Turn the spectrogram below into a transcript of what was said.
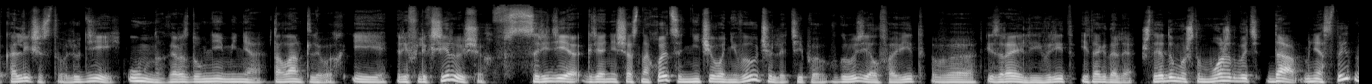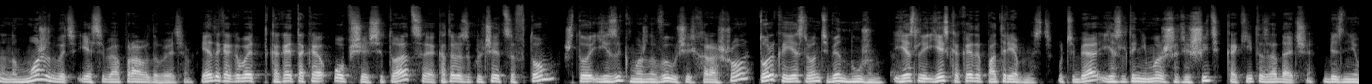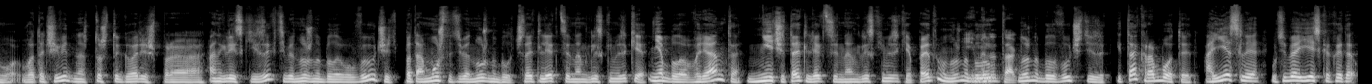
количество людей, умных, гораздо умнее меня, талантливых и рефлексирующих в среде, где они сейчас находятся, ничего не выучили, типа в Грузии алфавит, в Израиле иврит и так далее. Что я думаю, что может быть, да, мне стыдно, но может быть, я себя оправдываю этим. И это какая-то какая такая общая ситуация, которая заключается в том, что язык можно выучить хорошо, только если он тебе нужен. Если есть какая-то потребность у тебя, если ты не можешь решить какие-то задачи без него. Вот очевидно, то, что ты говоришь про английский язык, тебе нужно было его выучить, потому что тебе нужно было читать лекции на английском языке. Не было варианта не читать лекции на английском языке. Поэтому нужно, было, так. нужно было выучить язык. И так работает. А если у тебя есть какая-то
